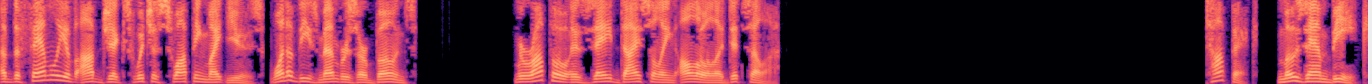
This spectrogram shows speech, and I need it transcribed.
Of the family of objects which a swapping might use, one of these members are bones Marapo a zay diseling aloala ditsela. Mozambique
